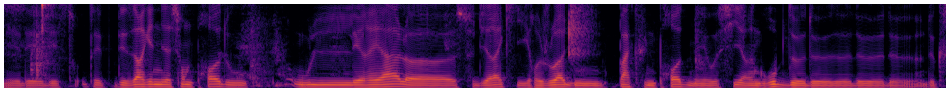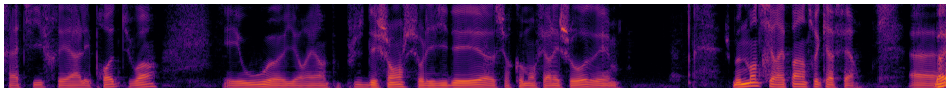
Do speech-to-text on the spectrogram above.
des, organisations de prod où, où les réals euh, se diraient qu'ils rejoignent pas qu'une prod, mais aussi un groupe de, de, de, de créatifs, réals et prod, tu vois, et où euh, il y aurait un peu plus d'échanges sur les idées, euh, sur comment faire les choses. Et je me demande s'il n'y aurait pas un truc à faire. Bah,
